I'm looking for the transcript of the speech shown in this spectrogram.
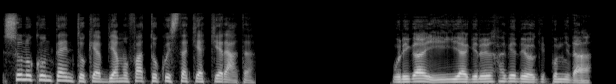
Sono contento che abbiamo fatto questa chiacchierata. 우리가 이 이야기를 하게 되어 기쁩니다.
